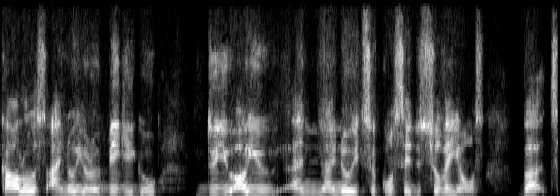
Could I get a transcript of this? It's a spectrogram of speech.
Carlos, I know you're a big ego. Do you, are you, and I know it's a conseil de surveillance, but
